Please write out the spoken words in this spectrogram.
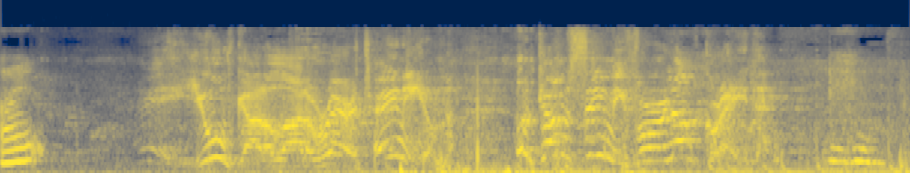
I, Hey, you've got a lot of raritanium. Well, come see me for an upgrade.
